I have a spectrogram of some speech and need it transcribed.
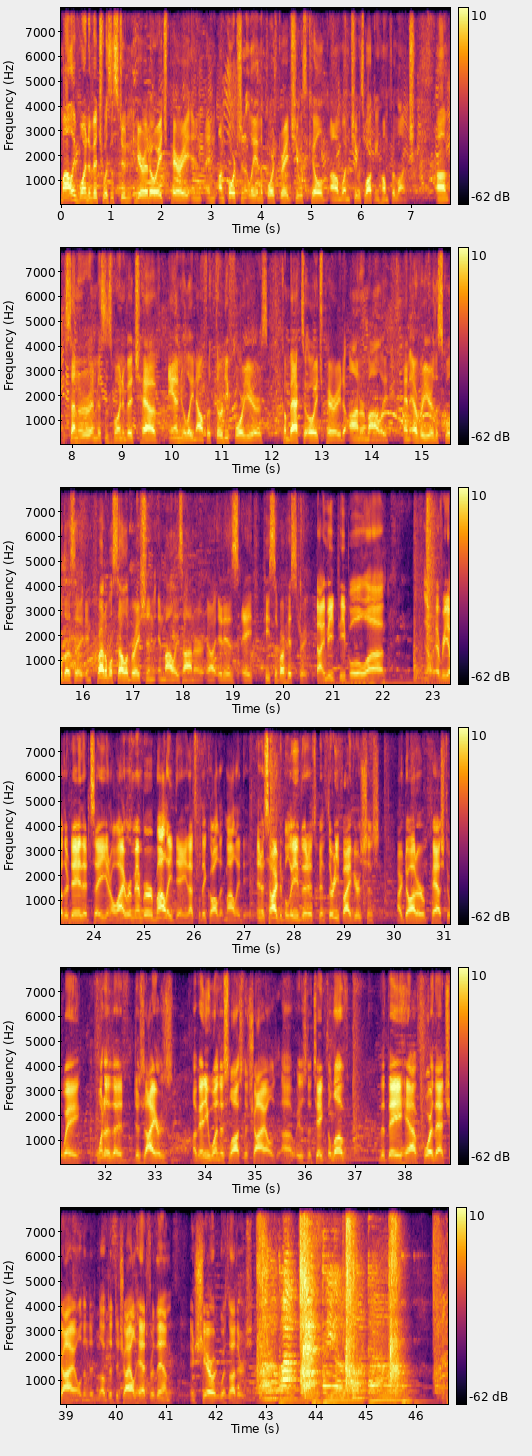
Molly Voinovich was a student here at OH Perry, and, and unfortunately, in the fourth grade, she was killed um, when she was walking home for lunch. Um, Senator and Mrs. Voinovich have annually, now for 34 years, come back to OH Perry to honor Molly, and every year the school does an incredible celebration in Molly's honor. Uh, it is a piece of our history. I meet people. Uh you know, every other day that say, you know, I remember Molly Day. That's what they called it, Molly Day. And it's hard to believe that it's been 35 years since our daughter passed away. One of the desires of anyone that's lost a child uh, is to take the love that they have for that child and the love that the child had for them and share it with others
